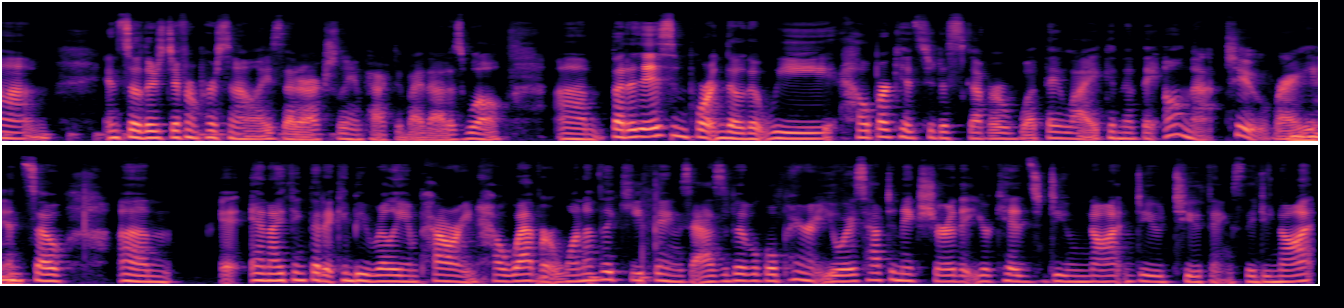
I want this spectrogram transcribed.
Um, and so there's different personalities that are actually impacted by that as well. Um, but it is important, though, that we help our kids to discover what they like and that they own that too, right? Mhm. And so, um, and I think that it can be really empowering. However, one of the key things as a biblical parent, you always have to make sure that your kids do not do two things. They do not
